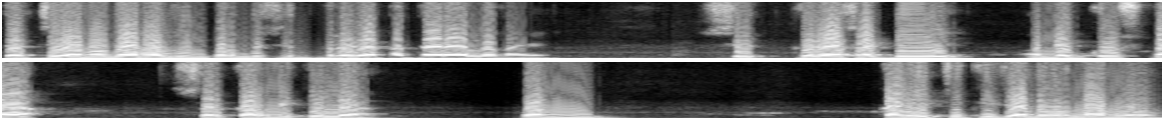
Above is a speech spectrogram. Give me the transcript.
त्याचे अनुदान अजूनपर्यंत शेतकऱ्याच्या खात्यावर आलं नाही. शेतकऱ्यासाठी अनेक घोषणा सरकारने केल्या. पण काही चुकीच्या धोरणामुळं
